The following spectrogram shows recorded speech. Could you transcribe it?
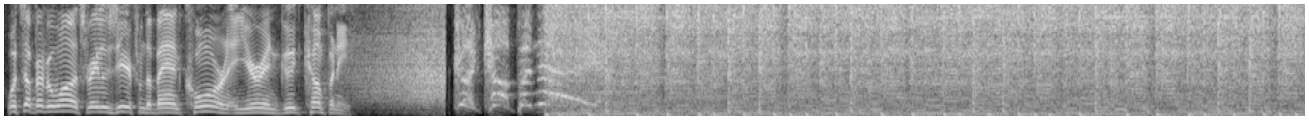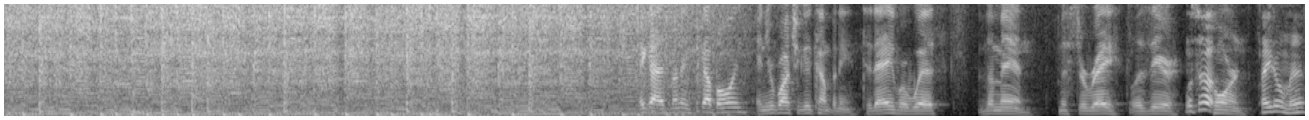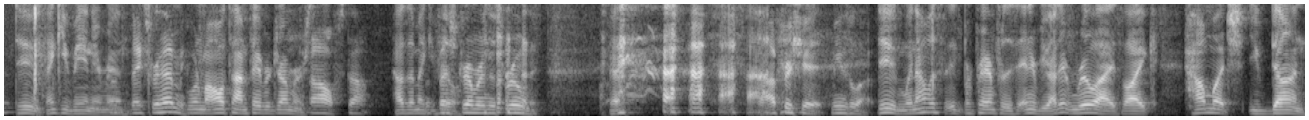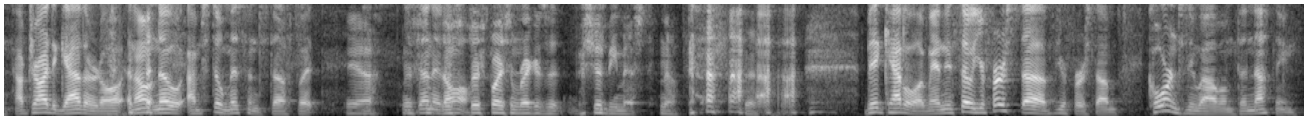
What's up, everyone? It's Ray Luzier from the band Korn, and you're in good company. Good company! Hey guys, my name's Scott Bowling, and you're watching Good Company. Today we're with the man, Mr. Ray Luzier. What's up? Korn. How you doing, man? Dude, thank you for being here, man. Thanks for having me. One of my all-time favorite drummers. Oh, stop. How's that make you Best feel? Best drummer in this room. I appreciate it. Means a lot. Dude, when I was preparing for this interview, I didn't realize like how much you've done. I've tried to gather it all, and I don't know. I'm still missing stuff, but Yeah. There's done it there's, all. There's probably some records that should be missed. No. big catalog, man. And so your first, uh, your first album, Korn's new album, The Nothing,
